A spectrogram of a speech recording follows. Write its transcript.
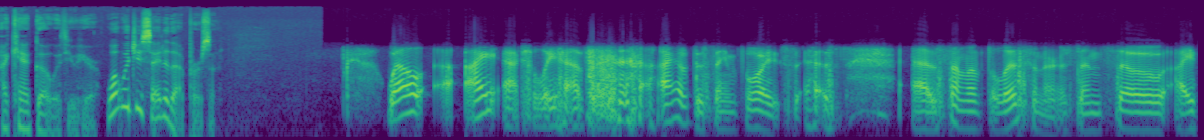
I can't go with you here. What would you say to that person? Well, I actually have I have the same voice as as some of the listeners, and so I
